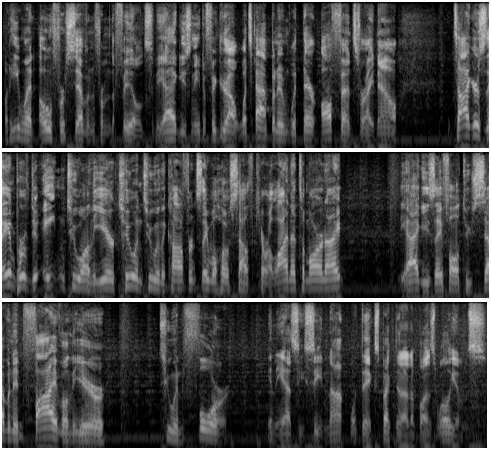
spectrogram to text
but he went 0 for 7 from the field. So the Aggies need to figure out what's happening with their offense right now. The Tigers, they improved to 8 and 2 on the year, 2 and 2 in the conference. They will host South Carolina tomorrow night. The Aggies they fall to seven and five on the year, two and four in the SEC. Not what they expected out of Buzz Williams.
